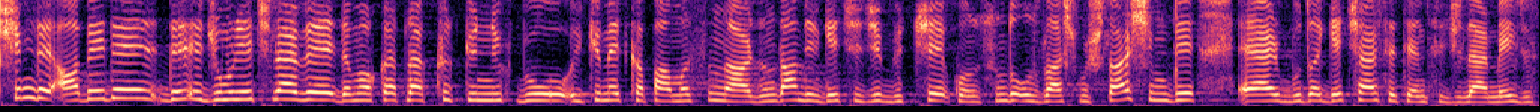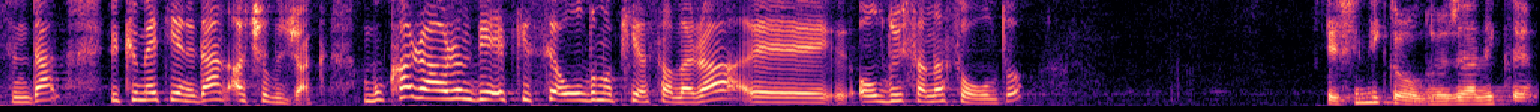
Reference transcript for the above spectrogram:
Şimdi ABD'de Cumhuriyetçiler ve Demokratlar 40 günlük bu hükümet kapanmasının ardından bir geçici bütçe konusunda uzlaşmışlar. Şimdi eğer bu da geçerse temsilciler meclisinden hükümet yeniden açılacak. Bu kararın bir etkisi oldu mu piyasalara? Ee, olduysa nasıl oldu? Kesinlikle oldu. Özellikle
